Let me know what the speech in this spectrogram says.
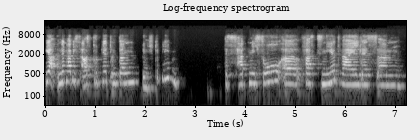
Ja, und dann habe ich es ausprobiert und dann bin ich geblieben. Das hat mich so äh, fasziniert, weil das, ähm,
